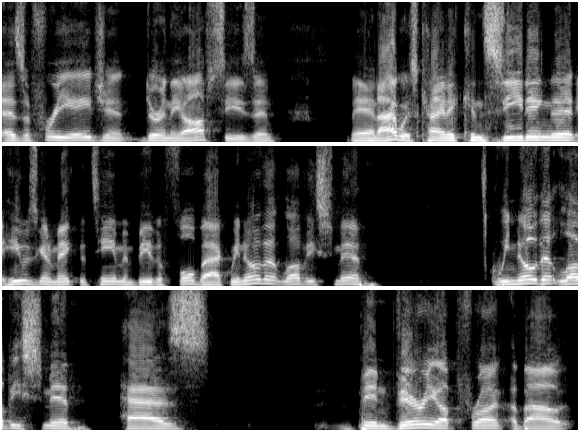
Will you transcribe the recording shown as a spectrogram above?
as a free agent during the offseason, man, I was kind of conceding that he was going to make the team and be the fullback. We know that Lovie Smith, we know that Lovie Smith has been very upfront about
